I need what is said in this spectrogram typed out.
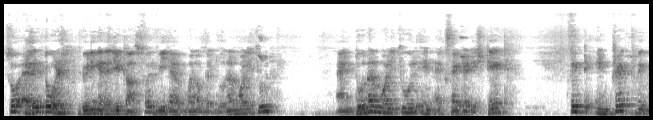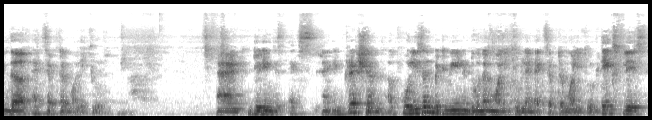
So as I told during energy transfer we have one of the donor molecule and donor molecule in excited state it interact with the acceptor molecule and during this uh, interaction a collision between donor molecule and acceptor molecule takes place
